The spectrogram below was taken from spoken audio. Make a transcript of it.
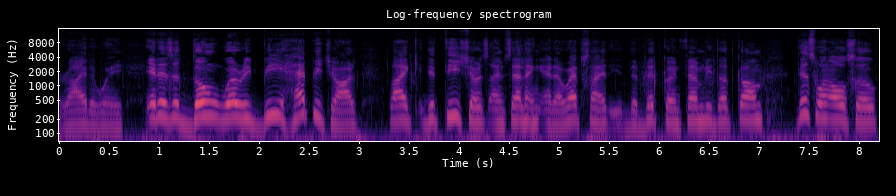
right away. It is a don't worry be happy chart like the t-shirts I'm selling at our website thebitcoinfamily.com. This one also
